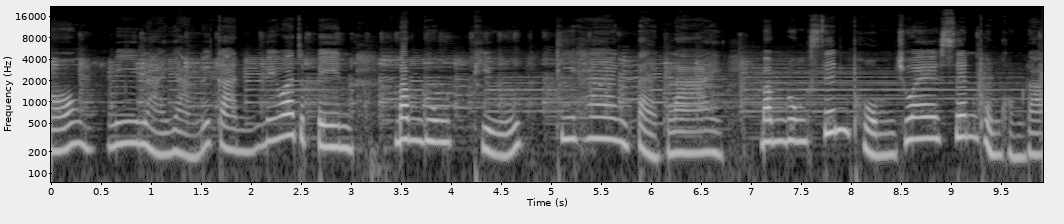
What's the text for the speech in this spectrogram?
น้องมีหลายอย่างด้วยกัน ไม่ว่าจะเป็นบำรุงผิว ที่แห้งแตกลายบำรุงเส้นผมช่วยเส้นผมของเรา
